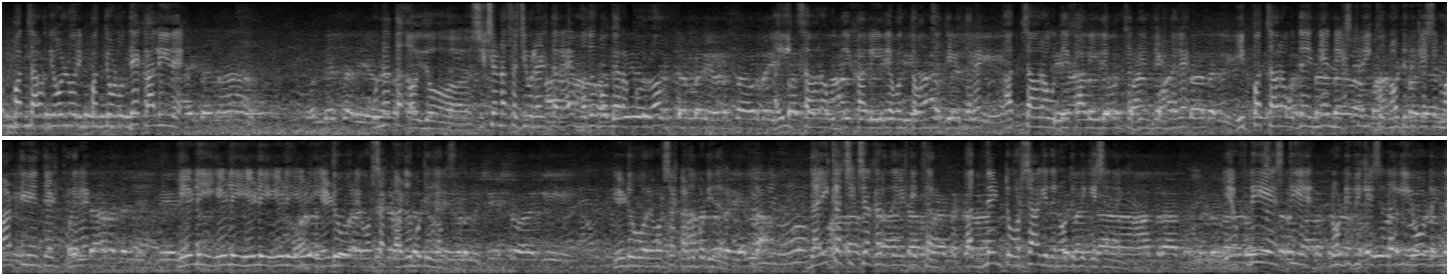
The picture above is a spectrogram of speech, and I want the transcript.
ಎಪ್ಪತ್ತು ಸಾವಿರದ ಏಳ್ನೂರ ಇಪ್ಪತ್ತೇಳು ಹುದ್ದೆ ಖಾಲಿ ಇದೆ. ಉನ್ನತ ಇದು ಶಿಕ್ಷಣ ಸಚಿವರು ಹೇಳ್ತಾರೆ ಮಧು ಬಂಗಾರಪ್ಪ ಅವರು ಐದು ಸಾವಿರ ಹುದ್ದೆ ಖಾಲಿ ಇದೆ ಅಂತ ಒಂದ್ಸತಿ ಹೇಳ್ತಾರೆ ಹತ್ತು ಸಾವಿರ ಹುದ್ದೆ ಖಾಲಿ ಇದೆ ಒಂದ್ಸತಿ ಅಂತ ಹೇಳ್ತಾರೆ ಇಪ್ಪತ್ತು ಸಾವಿರ ಹುದ್ದೆ ಇನ್ನೇನು ನೆಕ್ಸ್ಟ್ ವೀಕ್ ನೋಟಿಫಿಕೇಶನ್ ಮಾಡ್ತೀವಿ ಅಂತ ಹೇಳ್ತಿದ್ದಾರೆ. ಹೇಳಿ ಹೇಳಿ ಹೇಳಿ ಹೇಳಿ ಹೇಳಿ ಎರಡೂವರೆ ವರ್ಷ ಕಳೆದ್ಬಿಟ್ಟಿದ್ದಾರೆ ಸರ್. ಎರಡೂವರೆ ವರ್ಷ ಕಳೆದ್ಬಿಟ್ಟಿದ್ದಾರೆ. ದೈಹಿಕ ಶಿಕ್ಷಕರದ್ದು ಹೇಳ್ತೀನಿ ಸರ್ ಹದಿನೆಂಟು ವರ್ಷ ಆಗಿದೆ ನೋಟಿಫಿಕೇಶನ್ ಆಗಿ. F D S T notification ಆಗಿ ಏಳರಿಂದ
